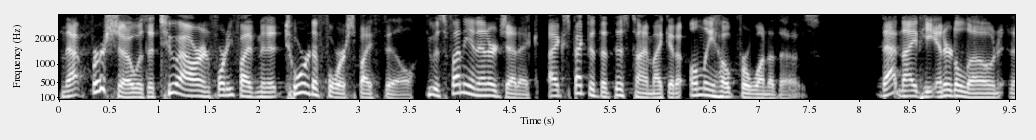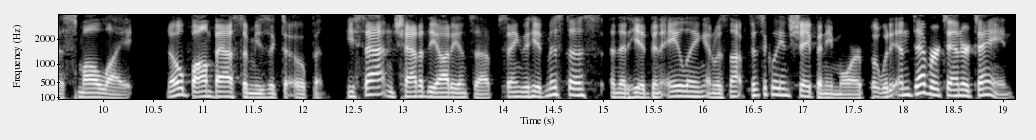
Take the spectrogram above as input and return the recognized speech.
that first show was a two hour and 45 minute tour de force by Phil. He was funny and energetic. I expected that this time I could only hope for one of those. That night, he entered alone in a small light. No bombast of music to open. He sat and chatted the audience up, saying that he had missed us and that he had been ailing and was not physically in shape anymore, but would endeavor to entertain.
